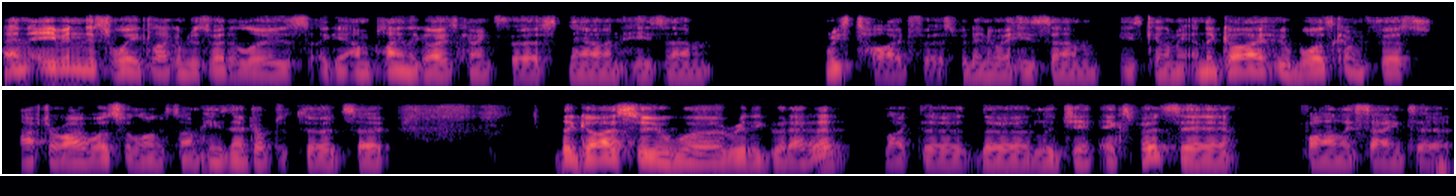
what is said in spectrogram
And even this week, like I'm just about to lose again. I'm playing the guy who's coming first now, and he's um, well, he's tied first. But anyway, he's um, he's killing me. And the guy who was coming first after I was for the longest time, he's now dropped to third. So the guys who were really good at it, like the the legit experts, they're finally saying to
